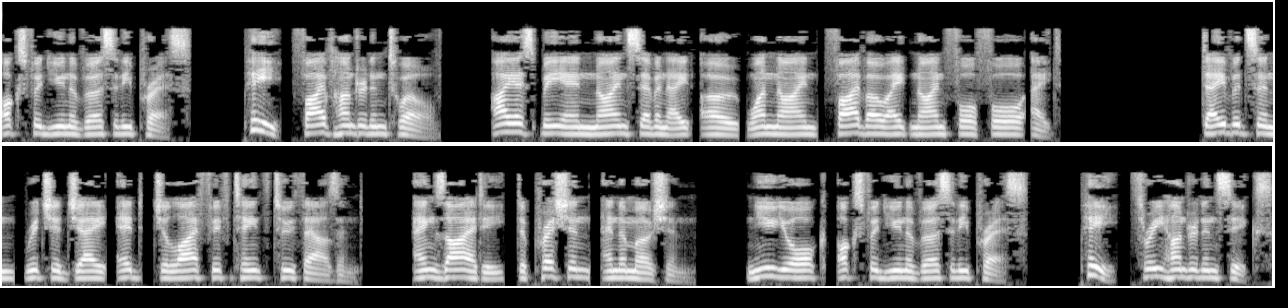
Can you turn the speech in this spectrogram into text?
Oxford University Press. p. 512. ISBN 978-0-19-508944-8. Davidson, Richard J., ed. July 15, 2000. Anxiety, Depression, and Emotion. New York, Oxford University Press. p. 306.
